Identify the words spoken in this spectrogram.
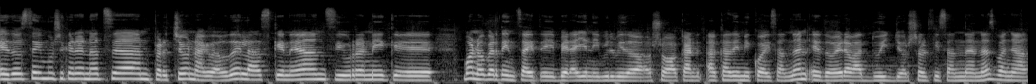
edo zein musikaren atzean pertsonak daudela azkenean, ziurrenik, e, bueno, berdin zaite beraien ibilbidea oso akademikoa izan den, edo era bat do it yourself izan den, ez? Baina,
